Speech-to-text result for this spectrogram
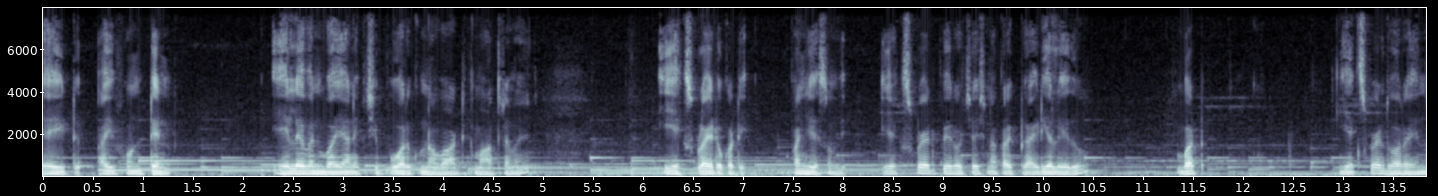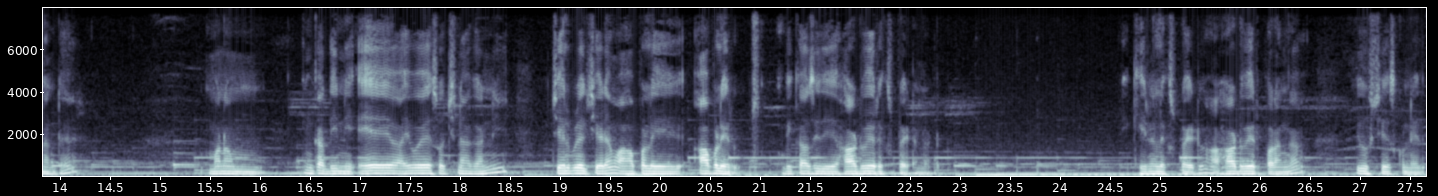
eight iPhone ten A eleven bionic chip వరకు ఉన్న వాటికి మాత్రమే ఈ ఎక్స్ప్లాయిడ్ ఒకటి పనిచేస్తుంది. ఈ ఎక్స్ప్లాయిడ్ పేరు వచ్చేసి నాకు కరెక్ట్ ఐడియా లేదు. బట్ ఈ ఎక్స్ప్లాయిడ్ ద్వారా ఏంటంటే మనం ఇంకా దీన్ని ఏ ఐఓఎస్ వచ్చినా కానీ చైల్ బ్రేక్ చేయడం ఆపలే ఆపలేరు. బికాస్ ఇది హార్డ్వేర్ ఎక్స్ప్లైట్ అన్నట్టు. ఈ కెర్నల్ ఎక్స్ప్లైట్ హార్డ్వేర్ పరంగా యూస్ చేసుకునేది.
